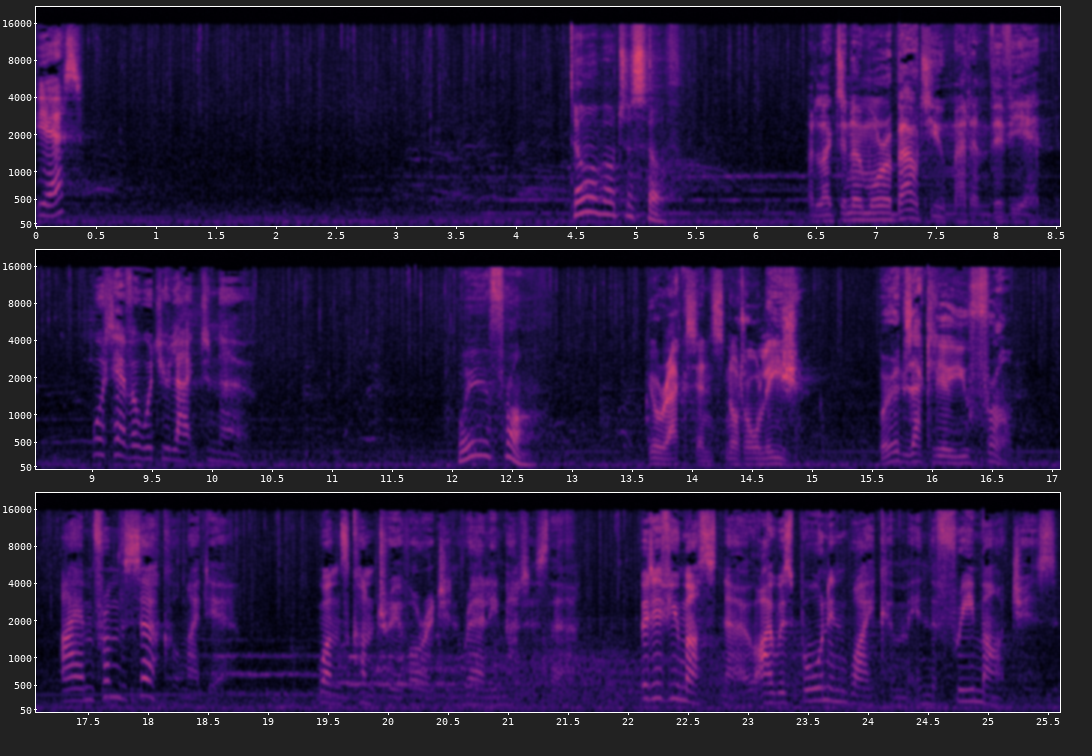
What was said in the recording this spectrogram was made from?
Yes? Tell me about yourself. I'd like to know more about you, Madame Vivienne. Whatever would you like to know? Where are you from? Your accent's not Orlesian. Where exactly are you from? I am from the Circle, my dear. One's country of origin rarely matters there. But if you must know, I was born in Wycome in the Free Marches.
